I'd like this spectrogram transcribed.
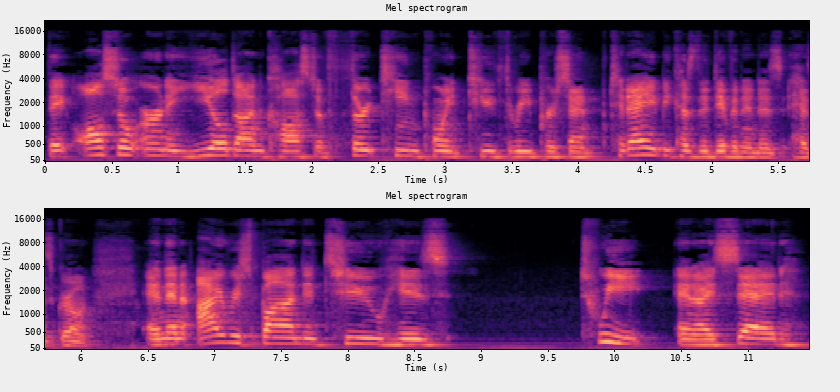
they also earn a yield on cost of 13.23% today because the dividend has, has grown. And then I responded to his tweet and I said,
